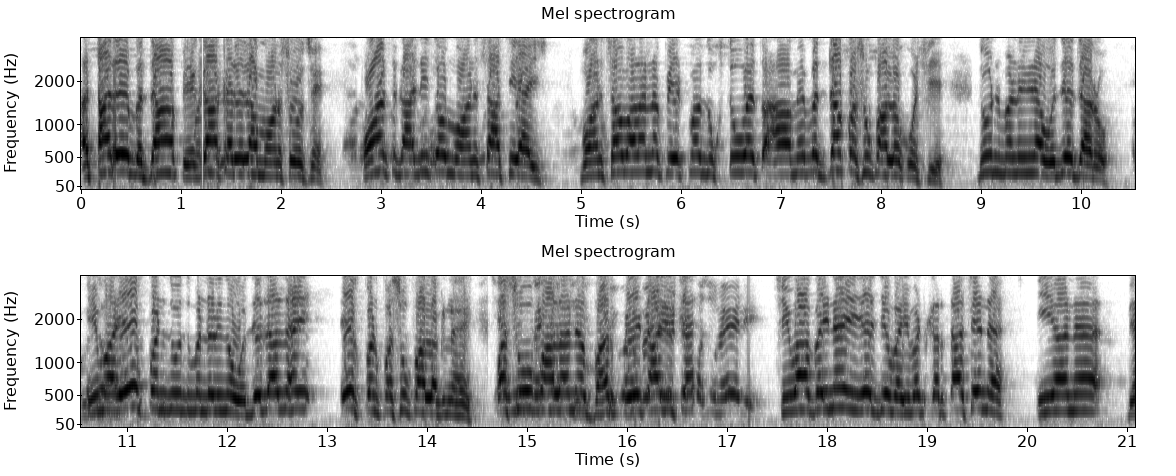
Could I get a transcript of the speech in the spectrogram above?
અત્યારે બધા ભેગા કરેલા માણસો છે. પાંચ ગાડી તો મોણસાથી આવી છે. મોણસા વાળાના પેટમાં દુખતું હોય તો અમે બધા પશુપાલકો છીએ. દૂધ મંડળીના હોદ્દેદારો એમાં એક પણ દૂધ મંડળીનો હોદ્દેદાર નહીં. એક પણ પશુપાલક નહીં. પશુપાલન ભર પેટ આવ્યું છે. શિવાભાઈ નહીં. એ જે વહીવટ કરતા છે ને એને બે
